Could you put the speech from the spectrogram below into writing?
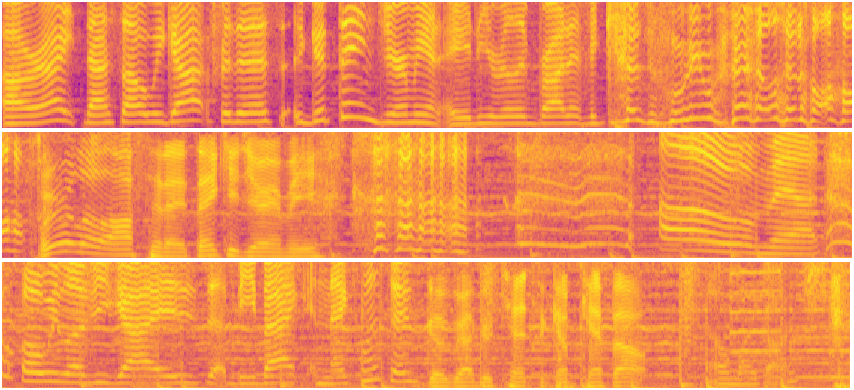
All right, that's all we got for this. Good thing Jeremy and Adie really brought it because we were a little off. We were a little off today. Thank you, Jeremy. oh, man. Well, we love you guys. Be back next Wednesday. Go grab your tents and come camp out. Oh, my gosh.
